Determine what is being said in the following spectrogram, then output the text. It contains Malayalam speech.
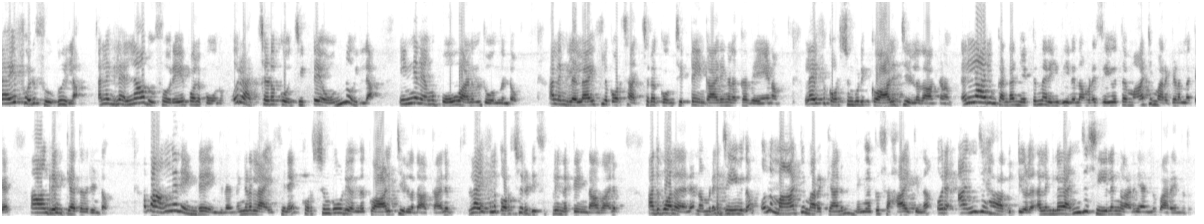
ലൈഫ് ഒരു സുഖമില്ല. അല്ലെങ്കിൽ എല്ലാ ദിവസവും ഒരേപോലെ പോകുന്നു. ഒരു അച്ചടക്കവും ചിട്ടയോ ഒന്നുമില്ല. ഇങ്ങനെ അങ്ങ് പോവുകയാണെന്ന് തോന്നുന്നുണ്ടോ? അല്ലെങ്കിൽ ലൈഫിൽ കുറച്ച് അച്ചടക്കവും ചിട്ടയും കാര്യങ്ങളൊക്കെ വേണം. ലൈഫ് കുറച്ചും കൂടി ക്വാളിറ്റി ഉള്ളതാക്കണം. എല്ലാവരും കണ്ട ഞെട്ടുന്ന രീതിയിൽ നമ്മുടെ ജീവിതത്തെ മാറ്റിമറിക്കണം എന്നൊക്കെ ആഗ്രഹിക്കാത്തവരുണ്ടോ? അപ്പൊ അങ്ങനെ ഉണ്ടെങ്കിൽ നിങ്ങളുടെ ലൈഫിനെ കുറച്ചും കൂടി ഒന്ന് ക്വാളിറ്റി ഉള്ളതാക്കാനും ലൈഫിൽ കുറച്ചൊരു ഡിസിപ്ലിൻ ഒക്കെ ഉണ്ടാവാനും അതുപോലെ തന്നെ നമ്മുടെ ജീവിതം ഒന്ന് മാറ്റിമറിക്കാനും നിങ്ങൾക്ക് സഹായിക്കുന്ന ഒരു അഞ്ച് ഹാബിറ്റുകൾ അല്ലെങ്കിൽ ഒരു അഞ്ച് ശീലങ്ങളാണ് ഞാൻ ഇന്ന് പറയുന്നത്.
